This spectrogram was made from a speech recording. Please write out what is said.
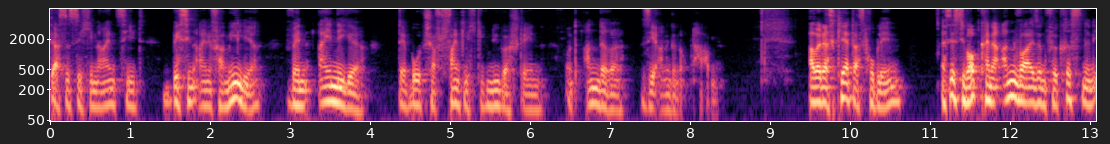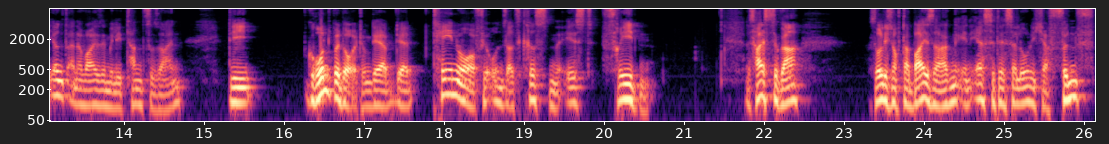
dass es sich hineinzieht bis in eine Familie, wenn einige der Botschaft feindlich gegenüberstehen und andere sie angenommen haben. Aber das klärt das Problem. Es ist überhaupt keine Anweisung für Christen in irgendeiner Weise militant zu sein. Die Grundbedeutung, der, der Tenor für uns als Christen ist Frieden. Das heißt sogar, soll ich noch dabei sagen, in 1. Thessalonicher 5,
